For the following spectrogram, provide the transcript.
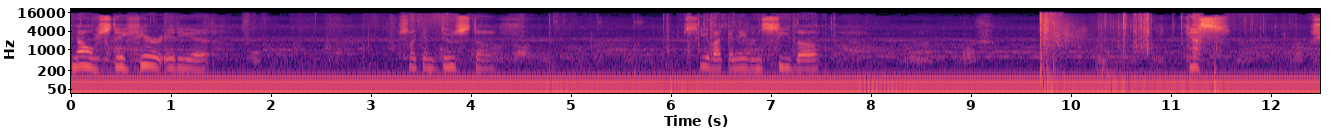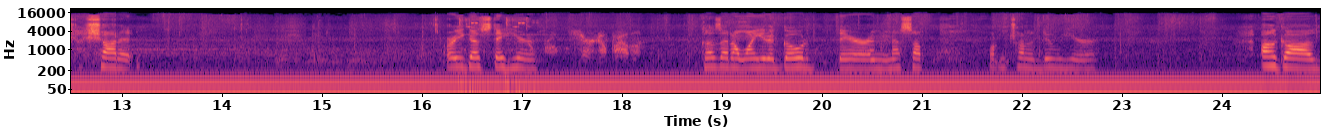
No, stay here, idiot. So I can do stuff. See if I can even see the... Yes! I shot it. Or you guys stay here. Because I don't want you to go there and mess up what I'm trying to do here. Oh god,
